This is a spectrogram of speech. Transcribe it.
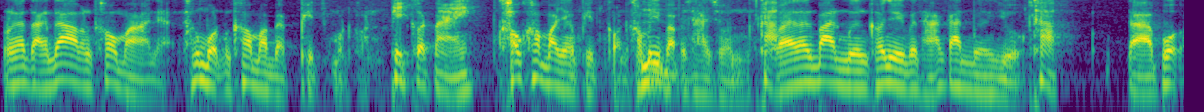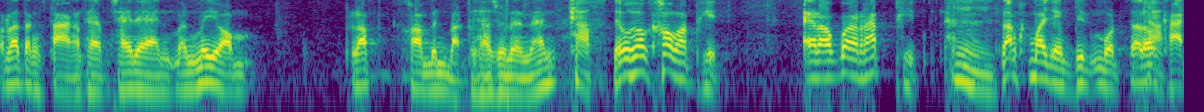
แรงงานต่างด้าวมันเข้ามาเนี่ยทั้งหมดมันเข้ามาแบบผิดหมดก่อน ผิดกฎหมายเขาเข้ามาอย่างผิดก่อนเขาไม่มีบัตรประชาชนครับเพราะฉะนั้นบ้านเมืองเขายังมีปัญหาการเมืองอยู่ครับ แต่พวกรัฐต่าง ๆ แถบชายแดนมันไม่ยอมรับความเป็นบัตรประชาชนเหล่านั้นครับแล้วเขาเข้ามาผิด ไอเราก็รับผิด รับเข้ามาอย่างผิดหมดแต่เราครับขาด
